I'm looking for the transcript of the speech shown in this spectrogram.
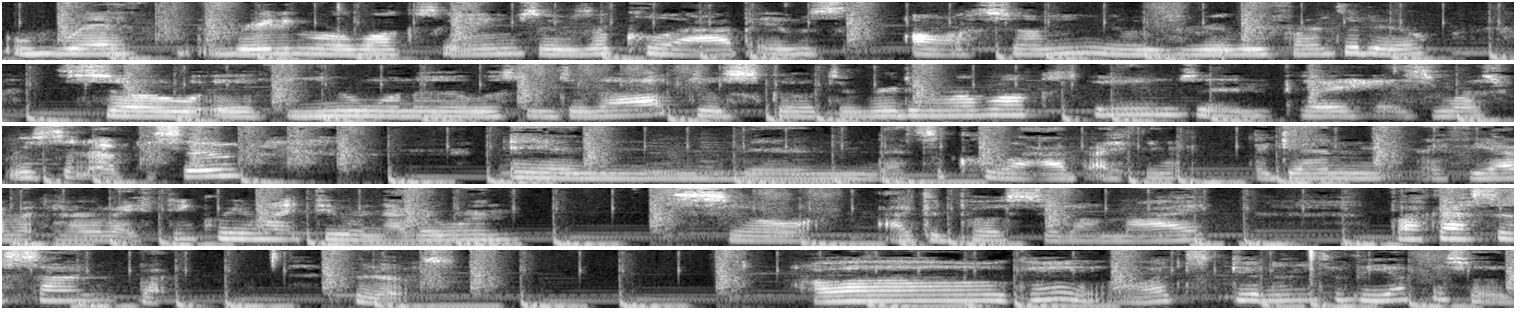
with rating Roblox games. It was a collab. It was awesome. It was really fun to do. So if you want to listen to that, just go to rating Roblox games and play his most recent episode. And then that's a collab. I think again, if you haven't heard, I think we might do another one. So I could post it on my podcast this time, but who knows? Okay, let's get into the episode.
